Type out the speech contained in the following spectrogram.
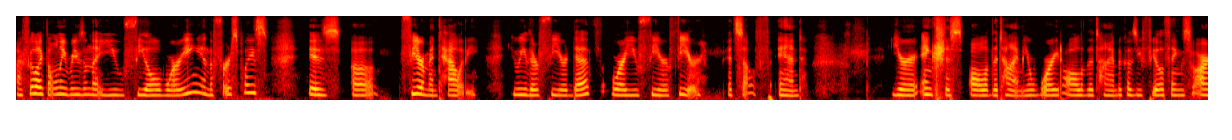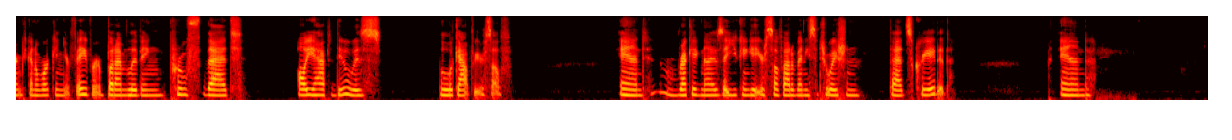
I feel like the only reason that you feel worry in the first place is a fear mentality. You either fear death or you fear fear itself. And you're anxious all of the time. You're worried all of the time because you feel things aren't going to work in your favor. But I'm living proof that all you have to do is look out for yourself and recognize that you can get yourself out of any situation that's created. And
